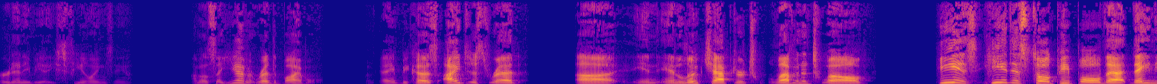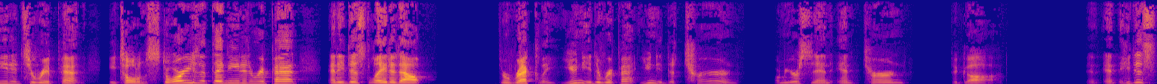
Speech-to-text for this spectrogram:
hurt anybody's feelings. You know? I'm going to say, you haven't read the Bible, okay? Because I just read uh, in, in Luke chapter 11 and 12, he, is, he just told people that they needed to repent. He told them stories that they needed to repent, and he just laid it out directly. You need to repent. You need to turn from your sin and turn to God. And, and he just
